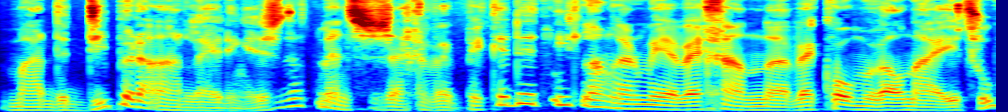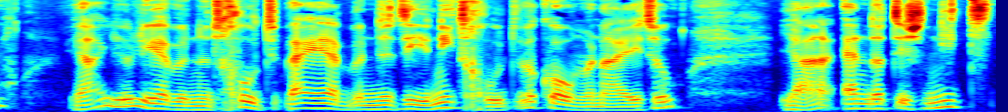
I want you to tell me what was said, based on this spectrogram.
Maar de diepere aanleiding is dat mensen zeggen: wij pikken dit niet langer meer. Wij, gaan, uh, wij komen wel naar je toe. Ja, jullie hebben het goed. Wij hebben het hier niet goed. We komen naar je toe. Ja, en dat is niet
